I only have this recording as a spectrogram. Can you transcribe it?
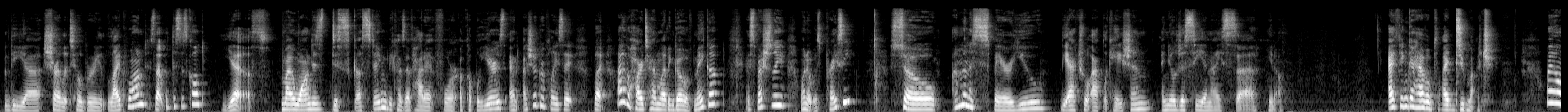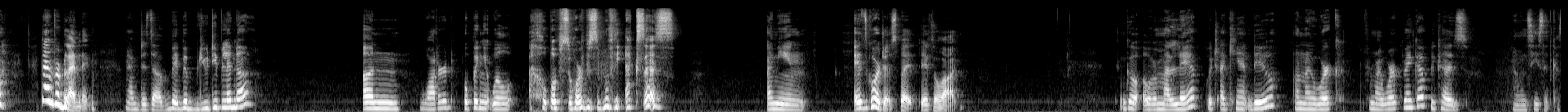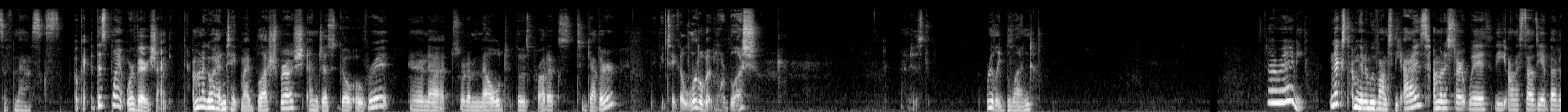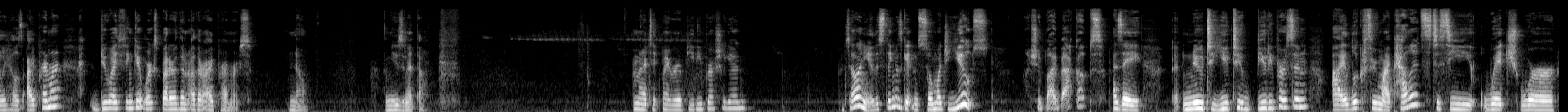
the uh, Charlotte Tilbury Light Wand? Is that what this is called? Yes. My wand is disgusting because I've had it for a couple years and I should replace it, but I have a hard time letting go of makeup, especially when it was pricey. So I'm gonna spare you the actual application and you'll just see a nice, uh, you know. I think I have applied too much. Well, time for blending. I have this uh, baby beauty blender, unwatered, hoping it will help absorb some of the excess. I mean, it's gorgeous, but it's a lot. Go over my lip, which I can't do on my work for my work makeup because no one sees it because of masks. Okay, at this point, we're very shiny. I'm gonna go ahead and take my blush brush and just go over it and uh, sort of meld those products together. Maybe take a little bit more blush and just really blend. Alrighty. Next, I'm going to move on to the eyes. I'm going to start with the Anastasia Beverly Hills Eye Primer. Do I think it works better than other eye primers? No. I'm using it though. I'm to take my Rare Beauty brush again. I'm telling you, this thing is getting so much use. I should buy backups. As a new to YouTube beauty person, I looked through my palettes to see which were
